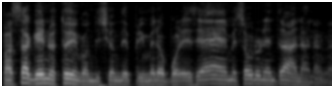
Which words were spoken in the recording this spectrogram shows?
Pasa que no estoy en condición de primero por ese, eh, me sobra una entrada. No, no, no.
